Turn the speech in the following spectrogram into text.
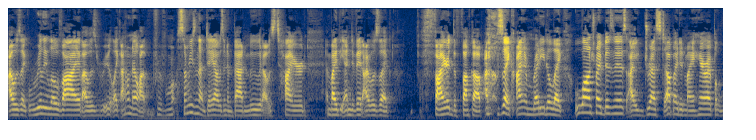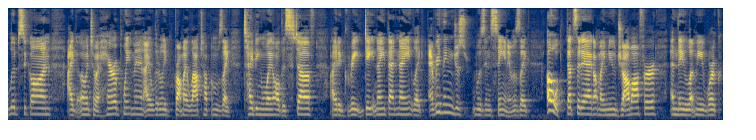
I was like really low vibe. I was re- like, I don't know. I, for some reason that day I was in a bad mood. I was tired. And by the end of it, I was like, fired the fuck up. I was like, I am ready to like launch my business. I dressed up. I did my hair. I put lipstick on. I went to a hair appointment. I literally brought my laptop and was like typing away all this stuff. I had a great date night that night. Like everything just was insane. It was like, oh, that's the day I got my new job offer and they let me work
